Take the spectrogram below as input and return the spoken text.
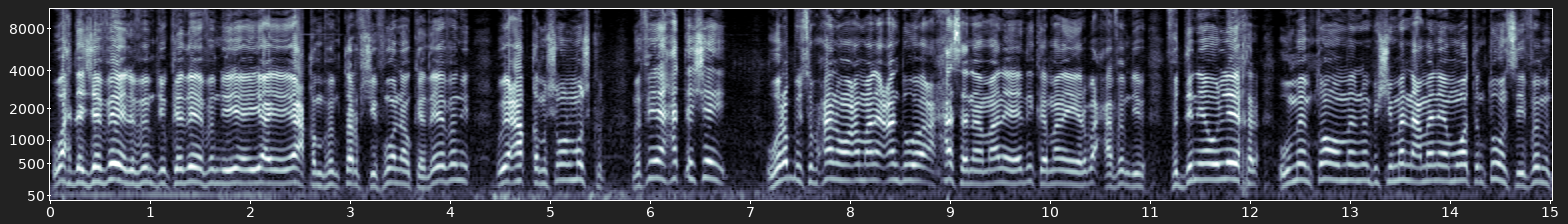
واحدة جافيل فهمتي؟ وكذا فهمتي؟ يعقم فهمت؟ طرف شيفونة وكذا فهمتي؟ ويعقم. شنو المشكل؟ ما فيها حتى شيء. وربي سبحانه وتعالى عنده حسنة معناها هذيك معناها يربحها فهمتي؟ في الدنيا والآخرة. وميم طون باش يمنع معناها مواطن تونسي فهمت؟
